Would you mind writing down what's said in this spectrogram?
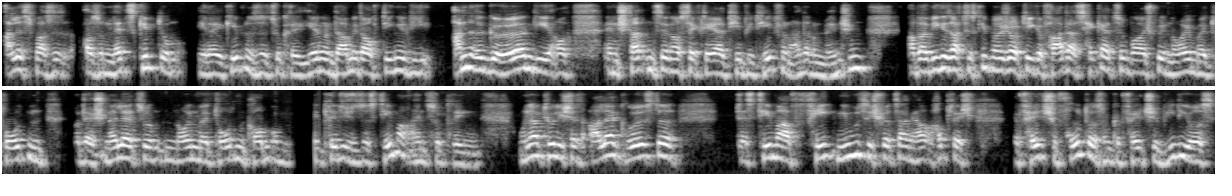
alles, was es aus dem Netz gibt, um ihre Ergebnisse zu kreieren und damit auch Dinge, die andere gehören, die auch entstanden sind aus der Kreativität von anderen Menschen. Aber wie gesagt, es gibt natürlich auch die Gefahr, dass Hacker zum Beispiel neue Methoden oder schneller zu neuen Methoden kommen, um in kritische Systeme einzudringen. Und natürlich das allergrößte, das Thema Fake News, ich würde sagen hauptsächlich gefälschte Fotos und gefälschte Videos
